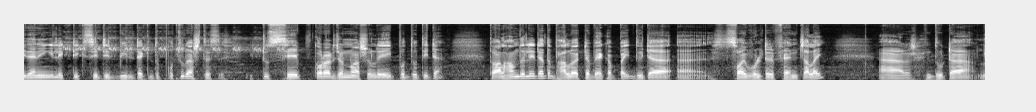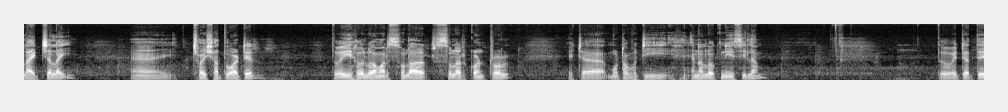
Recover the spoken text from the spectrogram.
ইদানিং ইলেকট্রিসিটির বিলটা কিন্তু প্রচুর আসতেছে। একটু সেভ করার জন্য আসলে এই পদ্ধতিটা। তো আলহামদুলিল্লাহ এটা তো ভালো একটা ব্যাকআপ পাই। দুইটা ছয় ভোল্টের ফ্যান চালাই আর দুটা লাইট চালাই ছয় সাত ওয়াটের। তো এই হলো আমার সোলার সোলার কন্ট্রোল এটা মোটামুটি অ্যানালগ নিয়েছিলাম। তো এটাতে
